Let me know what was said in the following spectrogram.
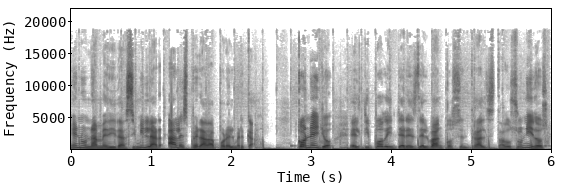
en una medida similar a la esperada por el mercado. Con ello, el tipo de interés del Banco Central de Estados Unidos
